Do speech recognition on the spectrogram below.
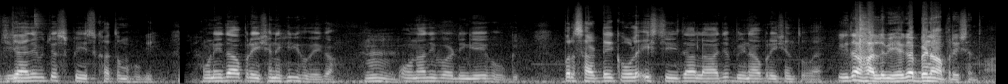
ਜੀ। ਜਾਂ ਇਹਦੇ ਵਿੱਚੋਂ ਸਪੇਸ ਖਤਮ ਹੋ ਗਈ। ਹੁਣ ਇਹਦਾ ਆਪਰੇਸ਼ਨ ਹੀ ਹੋਏਗਾ। ਹੂੰ। ਉਹਨਾਂ ਦੀ ਵਰਡਿੰਗ ਇਹ ਹੋਊਗੀ। ਪਰ ਸਾਡੇ ਕੋਲ ਇਸ ਚੀਜ਼ ਦਾ ਇਲਾਜ ਬਿਨਾਂ ਆਪਰੇਸ਼ਨ ਤੋਂ ਹੈ। ਇਹਦਾ ਹੱਲ ਵੀ ਹੈਗਾ ਬਿਨਾ ਆਪਰੇਸ਼ਨ ਤੋਂ। ਹਾਂ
